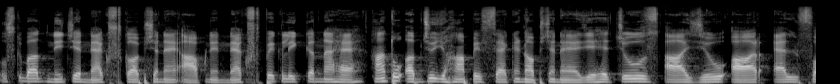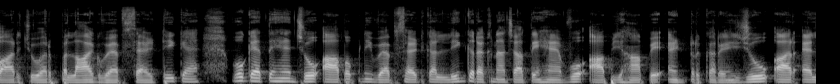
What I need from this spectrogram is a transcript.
उसके बाद नीचे नेक्स्ट का ऑप्शन है, आपने नेक्स्ट पे क्लिक करना है। हाँ तो अब जो यहाँ पे सेकंड ऑप्शन है, ये है choose a URL for your blog योर ब्लॉग वेबसाइट ठीक है? वो कहते हैं, जो आप अपनी वेबसाइट का लिंक रखना चाहते हैं, वो आप यहाँ पे एंटर करें। यू आर एल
